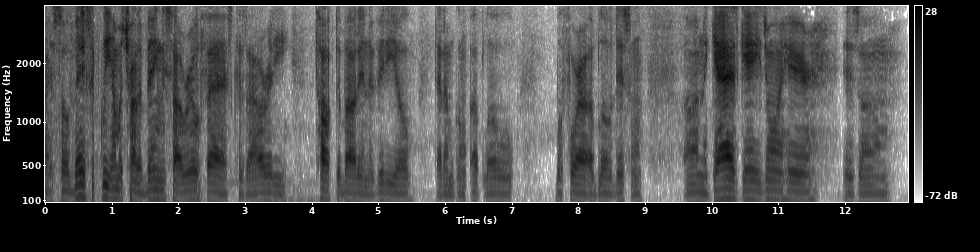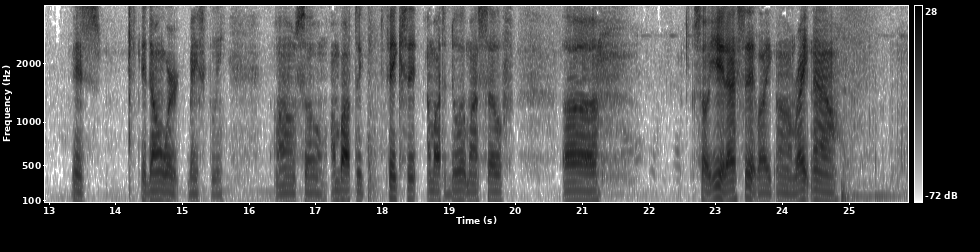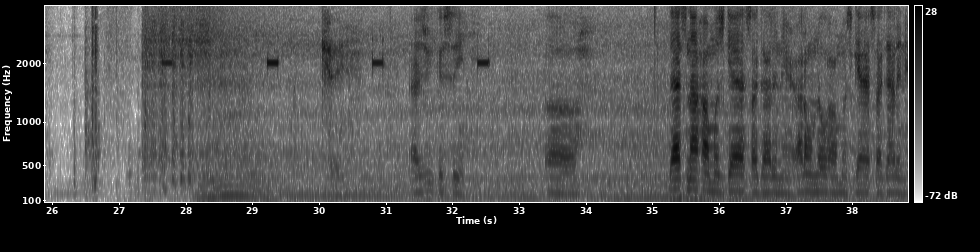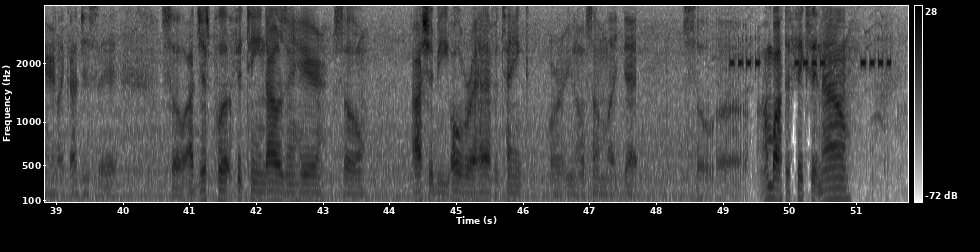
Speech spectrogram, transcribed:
Alright, so basically I'm gonna try to bang this out real fast because I already talked about in a video that I'm gonna upload before I upload this one. Um the gas gauge on here is um is it don't work basically. Um so I'm about to fix it. I'm about to do it myself. Uh so yeah, that's it. Like um right now as you can see. Uh, that's not how much gas I got in there. I don't know how much gas I got in there like I just said. So I just put $15 in here so I should be over a half a tank or you know something like that. So uh, I'm about to fix it now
